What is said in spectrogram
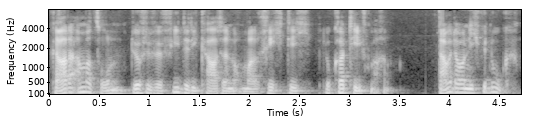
Gerade Amazon dürfte für viele die Karte nochmal richtig lukrativ machen. Damit aber nicht genug.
